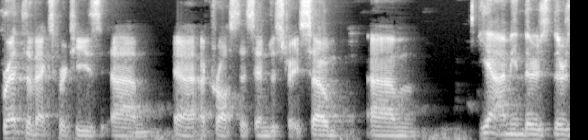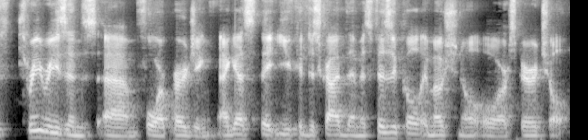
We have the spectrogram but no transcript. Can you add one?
breadth of expertise um, uh, across this industry. So. Um, yeah, I mean, there's there's three reasons um, for purging. I guess that you could describe them as physical, emotional, or spiritual.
